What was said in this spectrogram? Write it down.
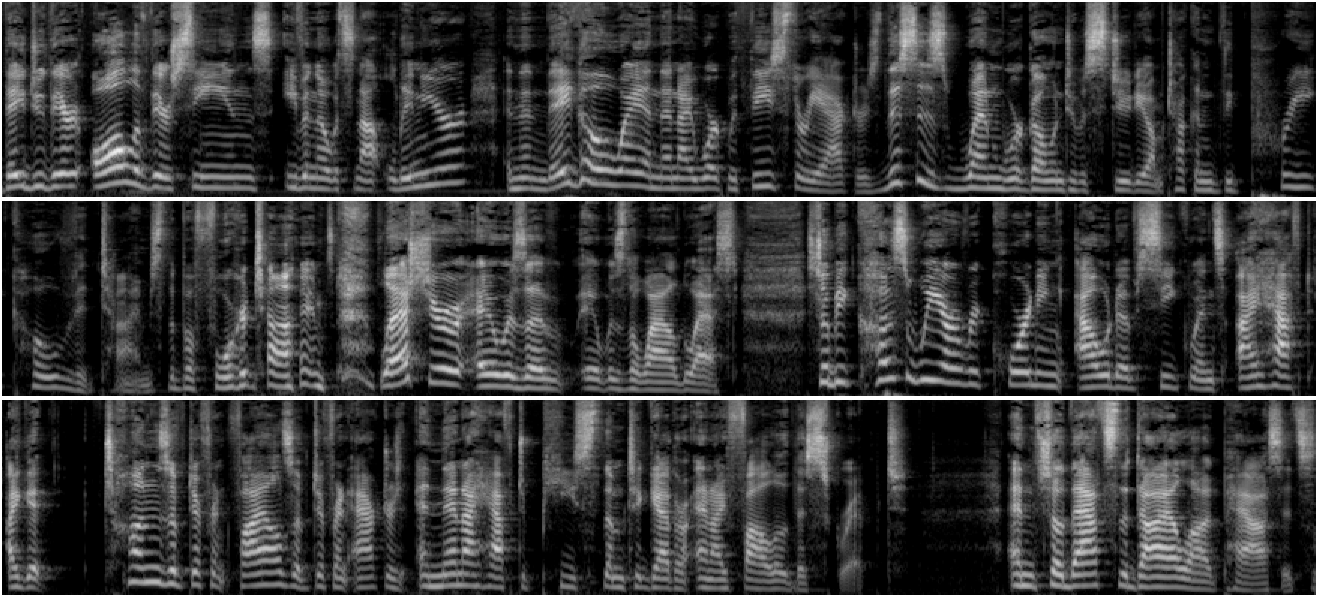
They do their all of their scenes, even though it's not linear, and then they go away, and then I work with these three actors. This is when we're going to a studio. I'm talking the pre-COVID times, the before times. Last year it was a it was the Wild West. So because we are recording out of sequence, I have to, I get tons of different files of different actors and then I have to piece them together and I follow the script. And so that's the dialogue pass. It's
